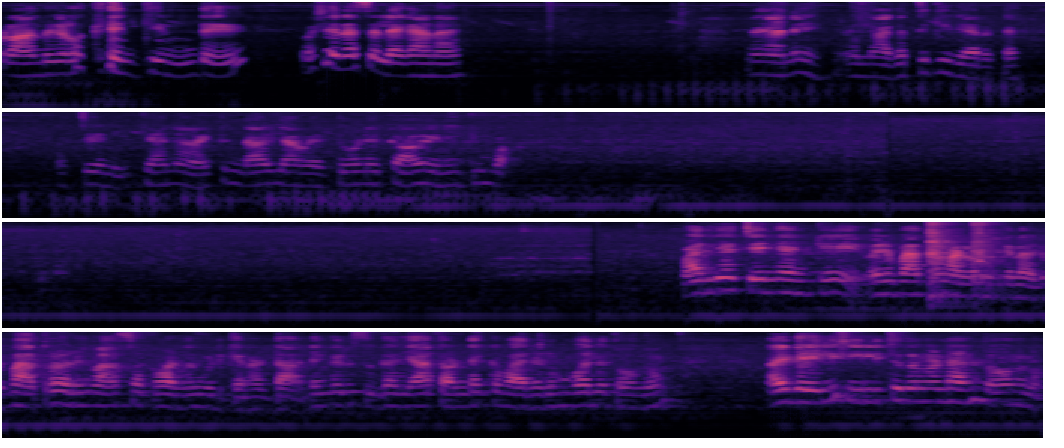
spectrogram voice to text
പ്രാന്തുകളൊക്കെ എനിക്കുണ്ട്. പക്ഷെ രസല്ലേ കാണാൻ? ഞാനേ ഒന്ന് അകത്തേക്ക് കയറട്ടെ. കുറച്ച് എണീക്കാനായിട്ടുണ്ടാവില്ല. എട്ട് മണിയൊക്കെ ആവും എണീക്കുമ്പോൾ പല്ല് വെച്ച് കഴിഞ്ഞാൽ എനിക്ക് ഒരു പാത്രം വെള്ളം കുടിക്കണം. ഒരു പാത്രം ഒരു ഗ്ലാസ്സൊക്കെ വെള്ളം കുടിക്കണം കേട്ടോ. അല്ലെങ്കിൽ ഒരു സുഖമില്ല തൊണ്ടയൊക്കെ വരളും പോലെ തോന്നും. അത് ഡെയിലി ശീലിച്ചതും കൊണ്ടാണ് തോന്നുന്നു.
